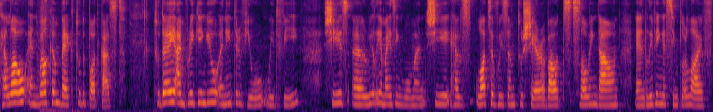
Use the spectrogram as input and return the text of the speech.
Hello and welcome back to the podcast. Today I'm bringing you an interview with Vee. She's a really amazing woman. She has lots of wisdom to share about slowing down and living a simpler life.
